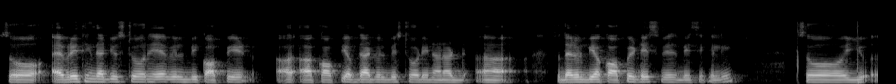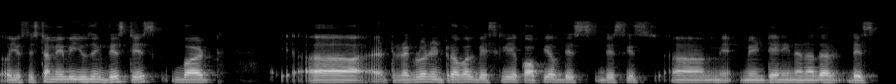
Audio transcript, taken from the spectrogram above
so everything that you store here will be copied. A, copy of that will be stored in another. Uh, so there will be a copy disk basically. So you, your system may be using this disk, but uh, at regular interval, basically a copy of this disk is uh, ma maintained in another disk.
